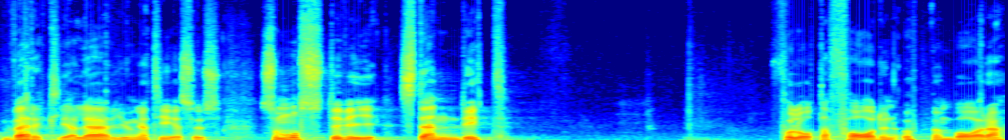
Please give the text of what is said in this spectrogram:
verkliga lärjungar till Jesus så måste vi ständigt få låta Fadern uppenbara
